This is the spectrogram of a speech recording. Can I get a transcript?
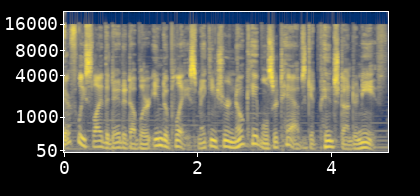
Carefully slide the data doubler into place, making sure no cables or tabs get pinched underneath.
